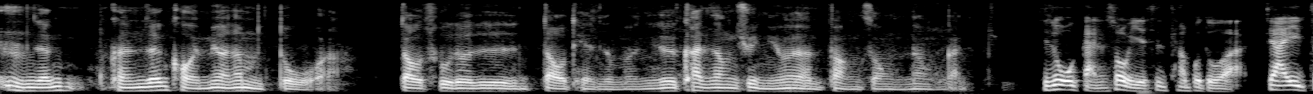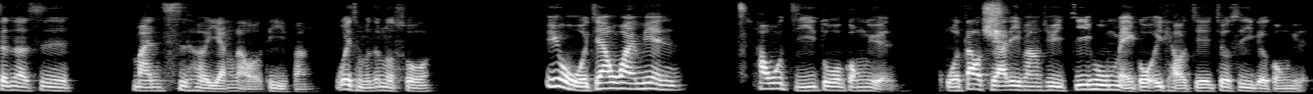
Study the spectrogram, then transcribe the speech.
人 可能人口也没有那么多啊，到处都是稻田什么，你就看上去你会很放松那种感觉。其实我感受也是差不多啊。嘉义真的是蛮适合养老的地方。为什么这么说？因为我家外面超级多公园，我到其他地方去，几乎每过一条街就是一个公园。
